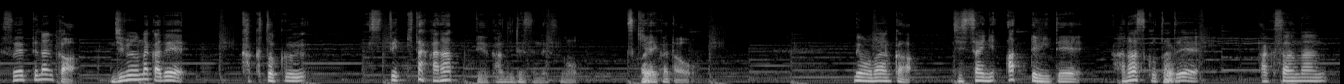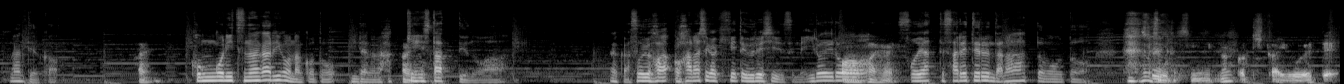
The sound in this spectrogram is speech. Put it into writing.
そうやってなんか自分の中で獲得してきたかなっていう感じですねその付き合い方を。でもなんか実際に会ってみて話すことで、たくさんなんなんていうか、はい今後につながるようなことみたいなのを発見したっていうのは、なんかそういうはお話が聞けて嬉しいですね。いろいあろはいはいそうやってされてるんだなと思うと、そうですね。なんか機会を得て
